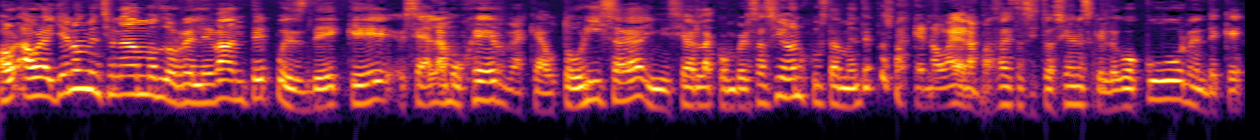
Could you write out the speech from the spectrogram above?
Ahora, ya nos mencionábamos lo relevante, pues, de que sea la mujer la que autoriza iniciar la conversación, justamente, pues, para que no vayan a pasar estas situaciones que luego ocurren, de que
